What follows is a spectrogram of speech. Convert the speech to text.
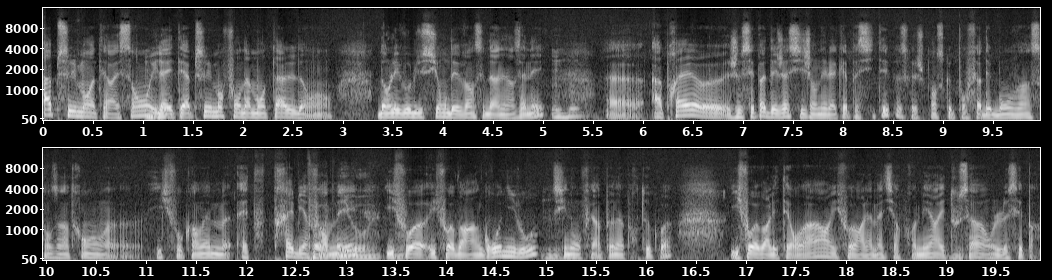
absolument intéressant. Il a été absolument fondamental dans, dans l'évolution des vins ces dernières années. Euh, après, euh, je ne sais pas déjà si j'en ai la capacité, parce que je pense que pour faire des bons vins sans intrants, euh, il faut quand même être très bien Faut formé. niveau, il, faut, il faut avoir un gros niveau, sinon on fait un peu n'importe quoi. Il faut avoir les terroirs, il faut avoir la matière première, et tout ça, on ne le sait pas.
